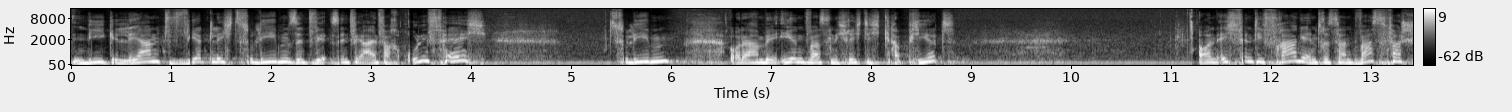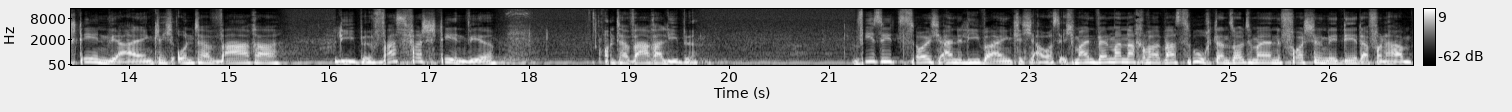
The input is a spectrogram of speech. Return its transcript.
nie gelernt, wirklich zu lieben? Sind wir, sind wir einfach unfähig zu lieben? Oder haben wir irgendwas nicht richtig kapiert? Und ich finde die Frage interessant, was verstehen wir eigentlich unter wahrer Liebe? Was verstehen wir unter wahrer Liebe? Wie sieht solch eine Liebe eigentlich aus? Ich meine, wenn man nach was sucht, dann sollte man eine Vorstellung, eine Idee davon haben,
